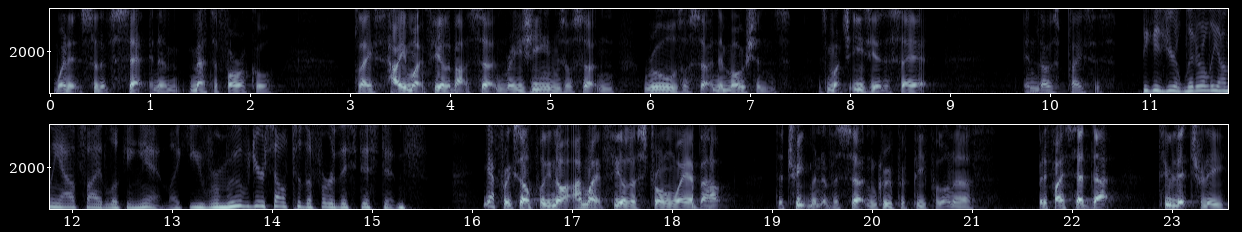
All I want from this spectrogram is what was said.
when it's sort of set in a metaphorical place. How you might feel about certain regimes or certain rules or certain emotions. It's much easier to say it in those places. Because you're literally on the outside looking in. Like you've removed yourself to the furthest distance. Yeah, for example, you know, I might feel a strong way about the treatment of a certain group of people on earth. But if I said that too literally,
